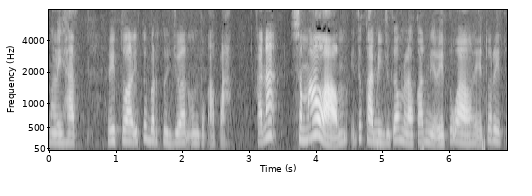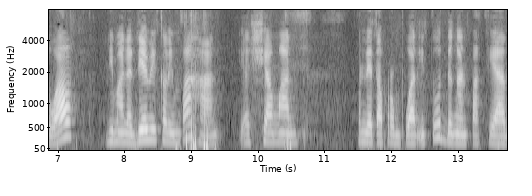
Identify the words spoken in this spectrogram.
melihat ritual itu bertujuan untuk apa. Karena semalam itu kami juga melakukan ritual, yaitu ritual di mana Dewi Kelimpahan, ya syaman pendeta perempuan itu dengan pakaian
